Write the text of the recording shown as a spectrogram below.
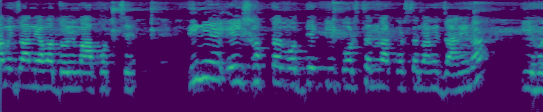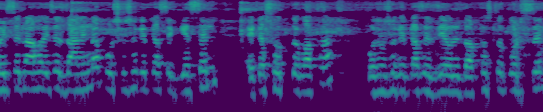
আমি জানি আমার জমি মাপ হচ্ছে। তিনি এই সপ্তাহের মধ্যে কি করছেন, না করছেন আমি জানি না। কি হয়েছে, না হয়েছে জানি না। প্রশাসকের কাছে গেছেন, এটা সত্য কথা। প্রশাসকের কাছে যে উনি দরখাস্ত করছেন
